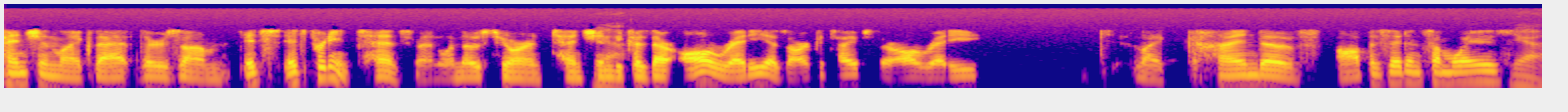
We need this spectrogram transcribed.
tension like that, there's um, it's it's pretty intense, man. When those two are in tension, Yeah. because they're already as archetypes, they're already like kind of opposite in some ways. Yeah.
